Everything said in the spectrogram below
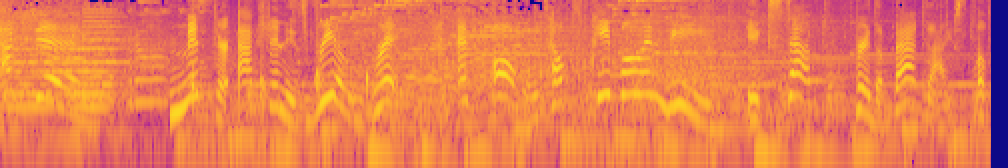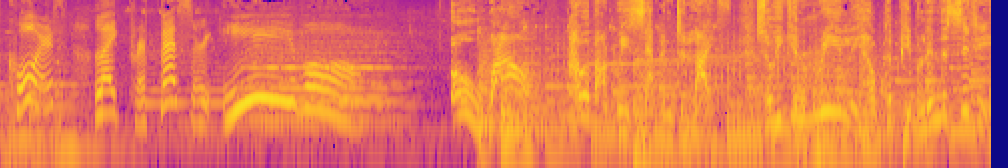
Action! Mr. Action is really great and always helps people in need, except for the bad guys, of course, like Professor Evil. Oh, wow! How about we zap him to life so he can really help the people in the city?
